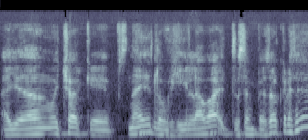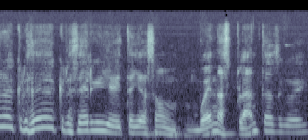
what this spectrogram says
ayudaron mucho a que pues nadie lo vigilaba, entonces empezó a crecer, a crecer, a crecer, y ahorita ya son buenas plantas, güey.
